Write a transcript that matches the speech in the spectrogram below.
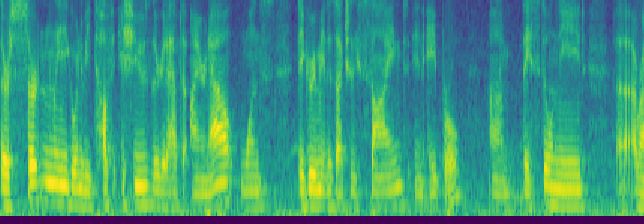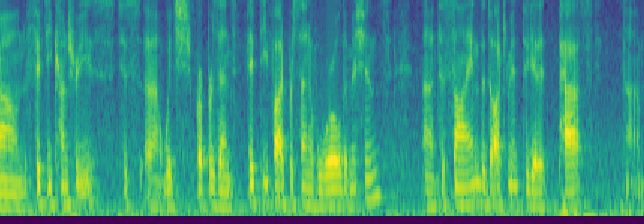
there's certainly going to be tough issues they're going to have to iron out once the agreement is actually signed in April. Um, they still need uh, around 50 countries, to, uh, which represents 55% of world emissions, uh, to sign the document to get it passed. Um,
